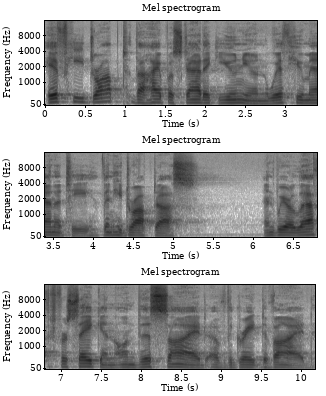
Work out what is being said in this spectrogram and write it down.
If he dropped the hypostatic union with humanity, then he dropped us, and we are left forsaken on this side of the great divide.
